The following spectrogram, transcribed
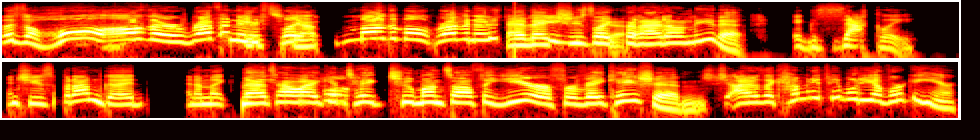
there's a whole other revenue, It's- like yep. multiple revenue. And then she's like, "But I don't need it." exactly. And she's, but I'm good. And I'm like, That's how I can take two months off a year for vacation. I was like, how many people do you have working here?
